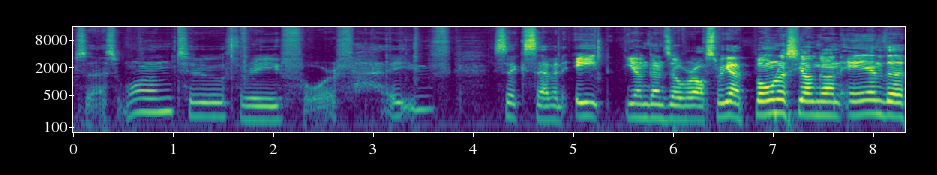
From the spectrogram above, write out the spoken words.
So that's one, two, three, four, five, six, seven, eight Young Guns overall. So we got bonus Young Gun and the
